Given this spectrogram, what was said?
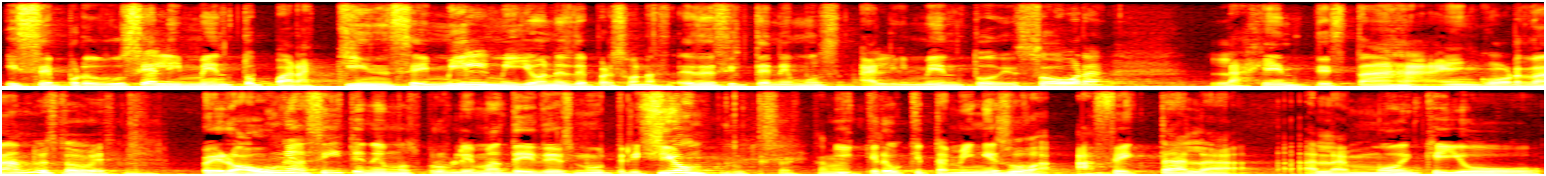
y se produce alimento para 15 mil millones de personas. Es decir, tenemos alimento de sobra, la gente está engordando, esto, pero aún así tenemos problemas de desnutrición. Y creo que también eso afecta a la, a la modo en que yo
